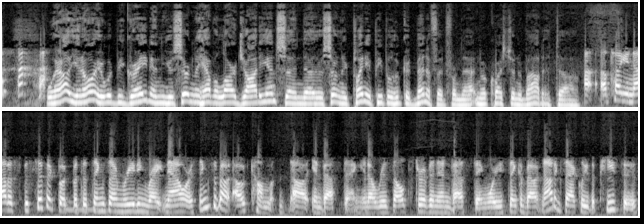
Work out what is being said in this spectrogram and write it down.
well, you know, it would be great, and you certainly have a large audience, and uh, there's certainly plenty of people who could benefit from that. No question about it. Uh, I'll tell you, not a specific book, but the things I'm reading right now are things about outcome uh, investing. You know, results-driven investing, where you think about not exactly the pieces.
